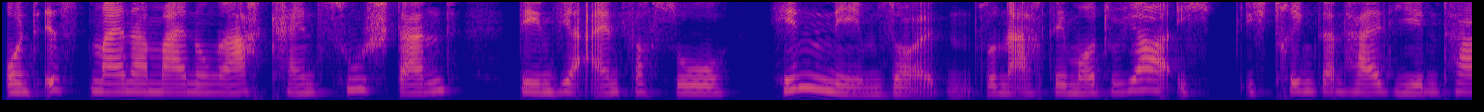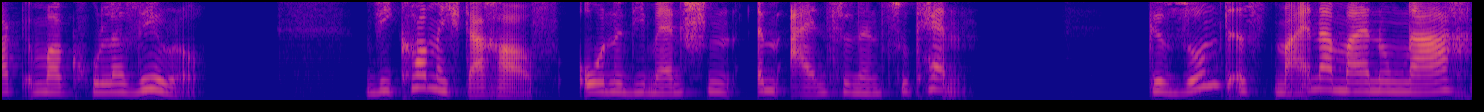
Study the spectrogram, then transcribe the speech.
und ist meiner Meinung nach kein Zustand, den wir einfach so hinnehmen sollten. So nach dem Motto, ja, ich, ich trinke dann halt jeden Tag immer Cola Zero. Wie komme ich darauf, ohne die Menschen im Einzelnen zu kennen? Gesund ist meiner Meinung nach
